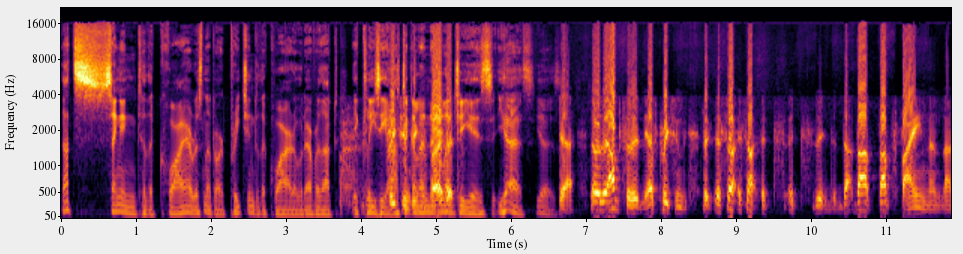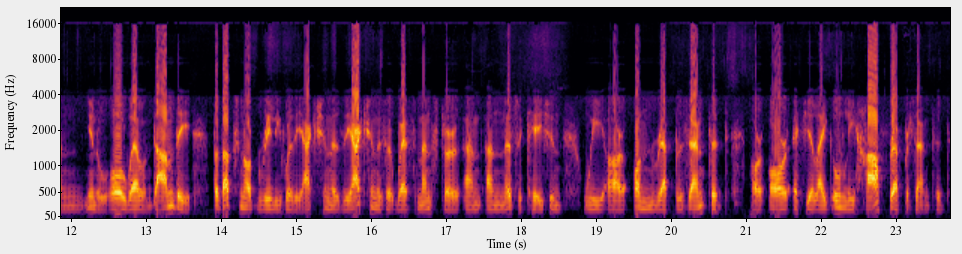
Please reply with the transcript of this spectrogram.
that's singing to the choir, isn't it? Or preaching to the choir, or whatever that ecclesiastical analogy is. Yes, yes. Yeah, no, absolutely. That's preaching. Look, it's not. It's not. It's. It's that. That. That's fine, and and you know, all well and dandy. But that's not really where the action is. The action is at Westminster, and on this occasion, we are unrepresented, or or if you like, only half represented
